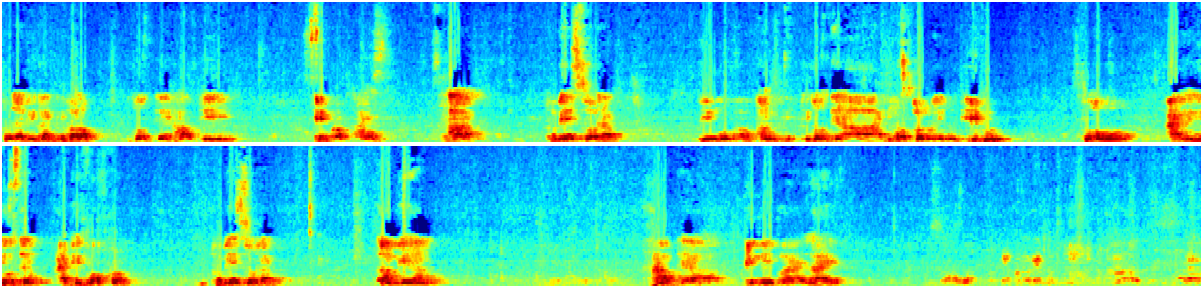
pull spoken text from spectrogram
so that we can develop. Because they have the sympathized heart to make sure that we move our country because they are the most vulnerable people. So I will use them at the forefront to make sure that Gambians have their dignified life. Uh, uh,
